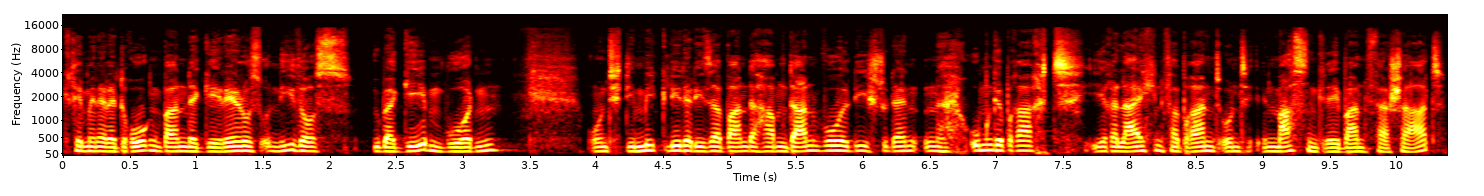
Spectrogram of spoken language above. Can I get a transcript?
kriminelle Drogenbande Guerreros Unidos übergeben wurden. Und die Mitglieder dieser Bande haben dann wohl die Studenten umgebracht, ihre Leichen verbrannt und in Massengräbern verscharrt.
